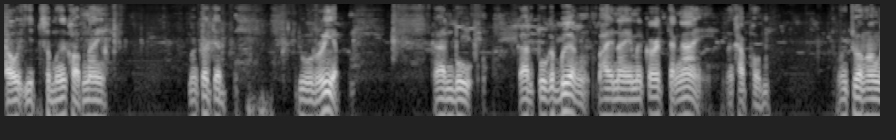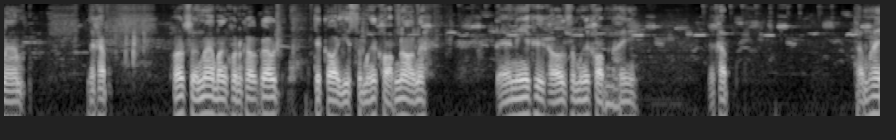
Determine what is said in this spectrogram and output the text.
เอาอิฐเสมอขอบใน มันก็จะดูเรียบ การบุการปูกระเบื้องภายในมันก็จะง่ายนะครับผมตรงช่วงห้องน้ำนะครับ เพราะส่วนมากบางคนเขาก็จะก่ออิฐเสมอขอบนอกนะ แต่อันนี้คือเขาเสมอขอบในนะครับทำให้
